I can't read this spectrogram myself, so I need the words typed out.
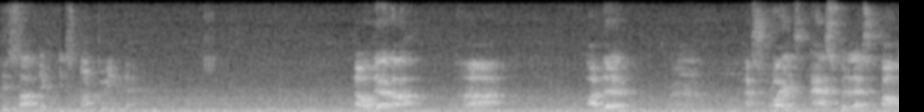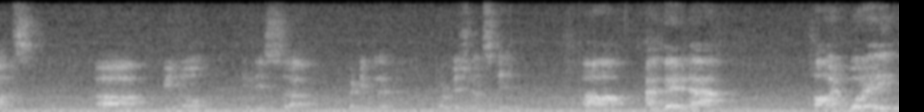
this object is not doing that. Now there are uh, other uh, asteroids as well as comets uh, we know in this uh, particular rotational state. Uh, and then uh, comet Borrelly,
